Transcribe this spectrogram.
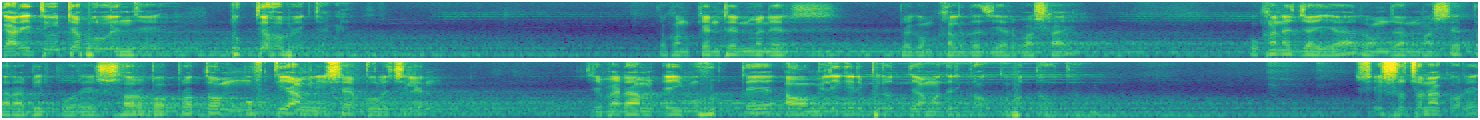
গাড়িতে উঠে বললেন যে, ঢুকতে হবে এক জায়গায়। তখন ক্যান্টনমেন্টের বেগম খালেদা জিয়ার বাসায়। ওখানে যাইয়া রমজান মাসে তারাবির পরে সর্বপ্রথম মুফতি আমিনী সাহেব বলেছিলেন যে, ম্যাডাম, এই মুহূর্তে আওয়ামী লীগের বিরুদ্ধে আমাদেরকে ঐক্যবদ্ধ সেই সূচনা করে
